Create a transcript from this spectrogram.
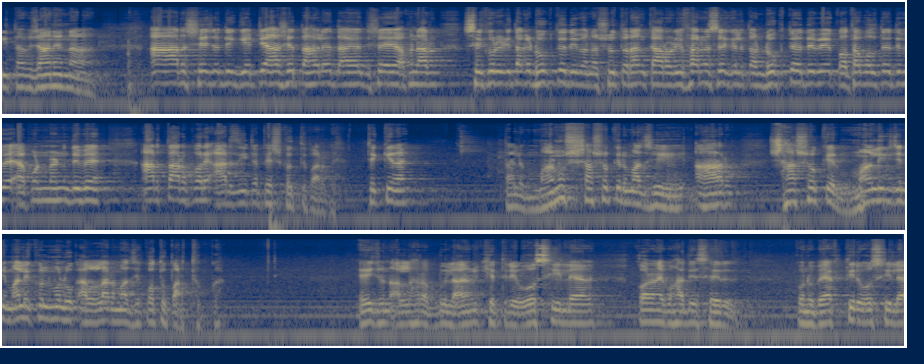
দিতে হবে, জানে না। আর সে যদি গেটে আসে তাহলে সে আপনার সিকিউরিটি তাকে ঢুকতে দেবে না, সুতরাং কারও রেফারেন্সে গেলে তখন ঢুকতে দেবে, কথা বলতে দেবে অ্যাপয়েন্টমেন্ট দেবে, আর তারপরে আর্জিটা পেশ করতে পারবে। ঠিক কি না তাহলে মানুষ শাসকের মাঝে আর শাসকের মালিক যিনি মালিকুল মুলুক, আল্লাহর মাঝে কত পার্থক্য? এই জন্য আল্লাহ রব্বুল আলমীর ক্ষেত্রে ওসিলা, কোরআন এবং হাদিসের কোনো ব্যক্তির ওসিলা,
